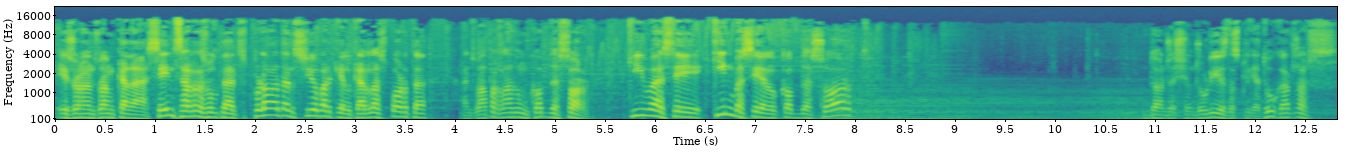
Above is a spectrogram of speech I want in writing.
és on ens vam quedar, sense resultats. Però atenció, perquè el Carles Porta ens va parlar d'un cop de sort. Qui va ser, quin va ser el cop de sort? Doncs això ens hauries d'explicar tu, Carles.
